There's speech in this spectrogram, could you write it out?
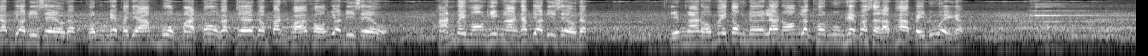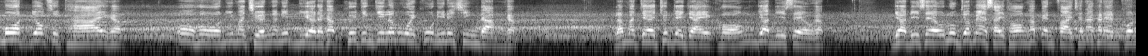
ครับยอดดีเซลครับคนกรุงเทพพยายามบวกหมัดโต้ครับเจอกำปั้นขวาของยอดดีเซล หันไปมองทีมงานครับยอดดีเซลครับทีมงานบอกไม่ต้องเดินแล้วน้องและคนกรุงเทพก็สารภาพไปด้วยครับ หมดยกสุดท้ายครับ โอ้โห นี่มาเฉือนกันนิดเดียวนะครับ คือจริง ๆ แล้วมวยคู่นี้ในชิงดำครับ แล้วมาเจอชุดใหญ่ ๆ ของยอดดีเซลครับ ยอดดีเซล ลูกเจ้าแม่ไซทองครับเป็นฝ่ายชนะคะแนนคน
